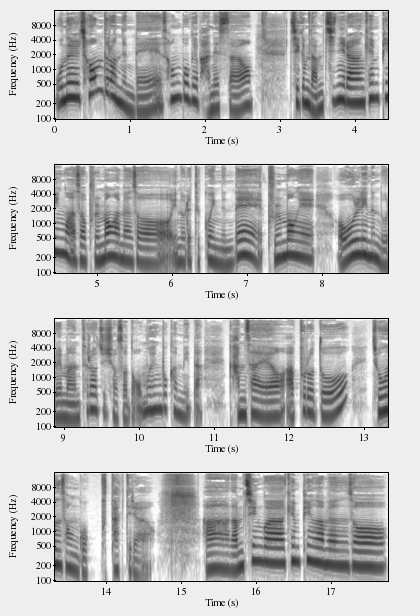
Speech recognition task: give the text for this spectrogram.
오늘 처음 들었는데 선곡에 반했어요. 지금 남친이랑 캠핑 와서 불멍하면서 이 노래 듣고 있는데, 불멍에 어울리는 노래만 틀어주셔서 너무 행복합니다. 감사해요. 앞으로도 좋은 선곡 부탁 드려요. 아, 남친과 캠핑하면서,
